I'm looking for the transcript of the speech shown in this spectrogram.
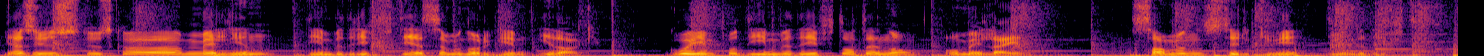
Jeg syns du skal melde inn din bedrift i SMN Norge i dag. Gå inn på dinbedrift.no og meld deg inn. Sammen styrker vi din bedrift.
